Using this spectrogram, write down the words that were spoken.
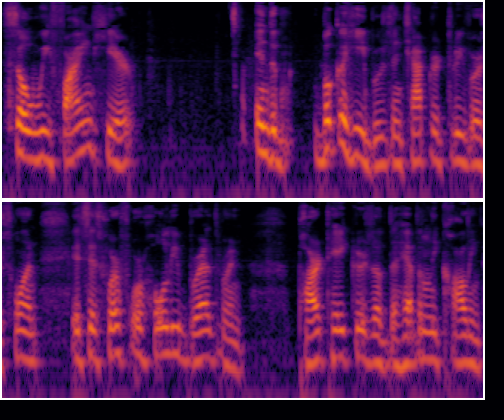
So we find here in the book of Hebrews, in chapter 3, verse 1, it says, Wherefore, holy brethren, partakers of the heavenly calling.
